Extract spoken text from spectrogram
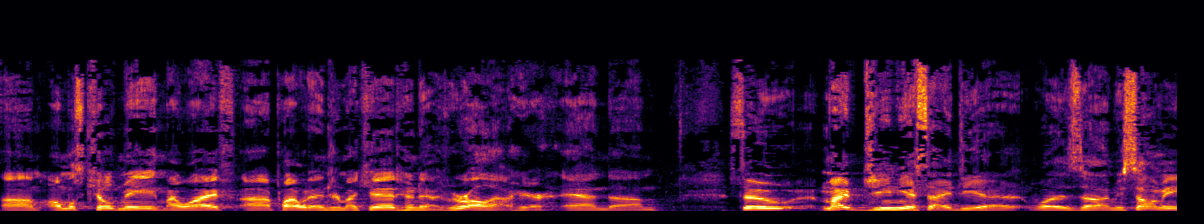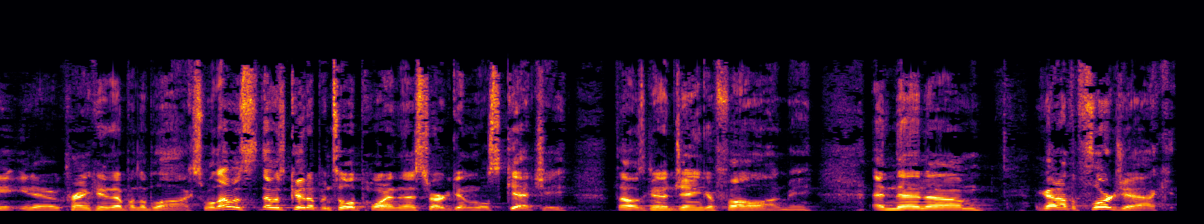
Um, almost killed me, my wife, uh, probably would have injured my kid, who knows. We were all out here. And um, So my genius idea was, um, you saw me, you know, cranking it up on the blocks. Well, that was that was good up until a point. Then I started getting a little sketchy. Thought I was going to Jenga fall on me. And then um, I got out the floor jack,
